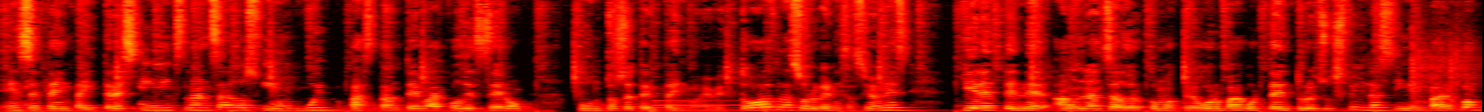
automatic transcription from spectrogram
en 73 innings lanzados y un whip bastante bajo de 0.79. Todas las organizaciones quieren tener a un lanzador como Trevor Bauer dentro de sus filas, sin embargo,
